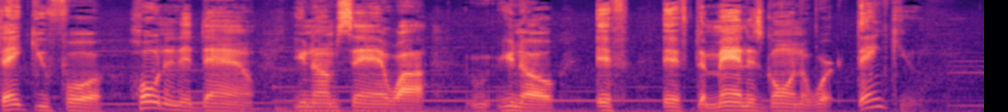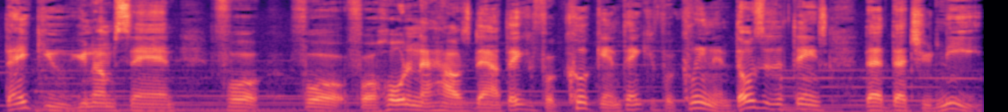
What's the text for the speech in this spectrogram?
Thank you for holding it down, you know what I'm saying, while, you know, if if the man is going to work. Thank you. Thank you, you know what I'm saying, for for for holding the house down. Thank you for cooking. Thank you for cleaning. Those are the things that that you need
